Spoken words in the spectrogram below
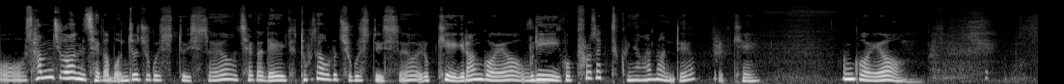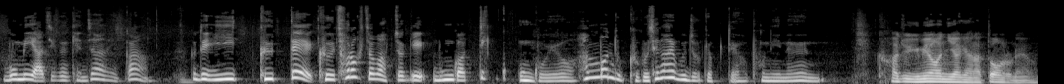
어, 3주 안에 제가 먼저 죽을 수도 있어요. 제가 내일 교통사고로 죽을 수도 있어요. 이렇게 얘기를 한 거예요. 우리 이거 프로젝트 그냥 하면 안 돼요? 이렇게 한 거예요. 몸이 아직은 괜찮으니까. 근데 이, 그때 그 철학자가 갑자기 뭔가 띡 온 거예요. 한 번도 그거 생각해 본 적이 없대요, 본인은. 그 아주 유명한 이야기 하나 떠오르네요.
